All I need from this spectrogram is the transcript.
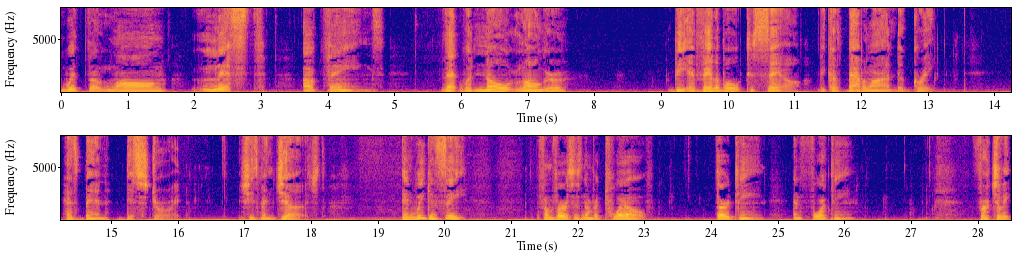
with the long list of things that would no longer be available to sell because Babylon the Great has been destroyed. She's been judged. And we can see from verses number 12, 13, and 14 virtually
